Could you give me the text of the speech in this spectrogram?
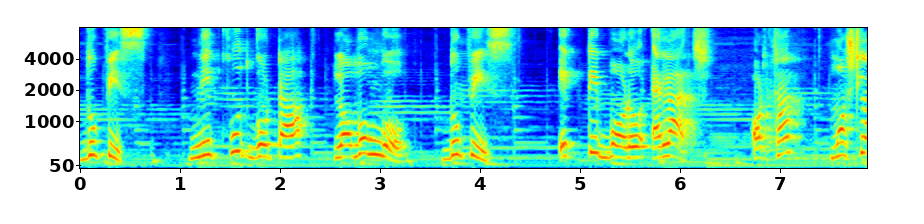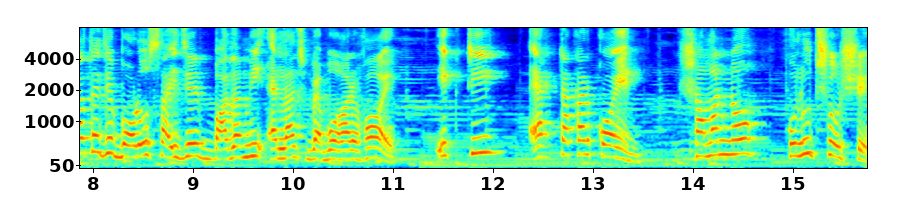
দু পিস নিখুঁত গোটা লবঙ্গ, দু পিস একটি বড় এলাচ, অর্থাৎ মশলাতে যে বড় সাইজের বাদামি এলাচ ব্যবহার হয়, একটি এক টাকার কয়েন, সামান্য হলুদ সর্ষে,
